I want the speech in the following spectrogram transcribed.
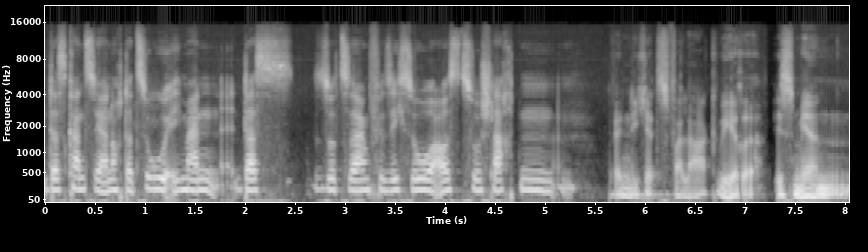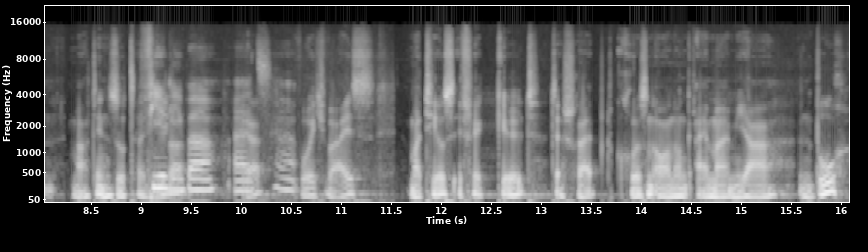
das kannst du ja noch dazu. Ich meine, das sozusagen für sich so auszuschlachten. Wenn ich jetzt Verlag wäre, ist mir ein Martin Sutter viel lieber, lieber als ja, wo ich weiß, Matthäus-Effekt gilt. Der schreibt Größenordnung einmal im Jahr ein Buch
